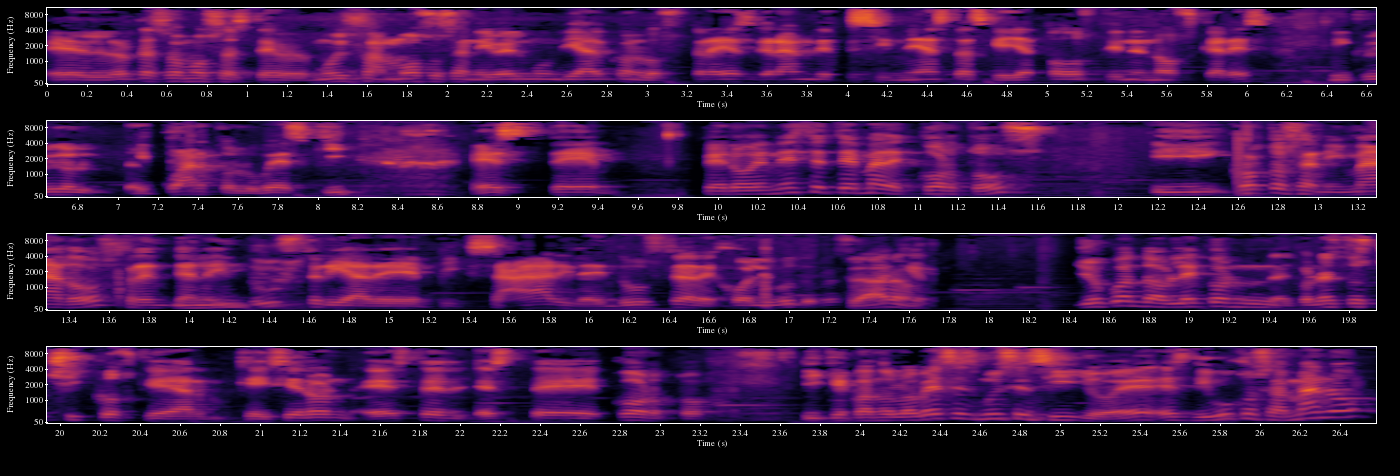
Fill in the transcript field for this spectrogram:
el, ahorita somos este, muy famosos a nivel mundial con los tres grandes cineastas que ya todos tienen Óscares, incluido el, el cuarto Lubeski. Este, pero en este tema de cortos, y cortos animados frente a la industria de Pixar y la industria de Hollywood. Claro. Yo cuando hablé con, con estos chicos que, que, hicieron este, este corto y que cuando lo ves es muy sencillo, ¿eh? es dibujos a mano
